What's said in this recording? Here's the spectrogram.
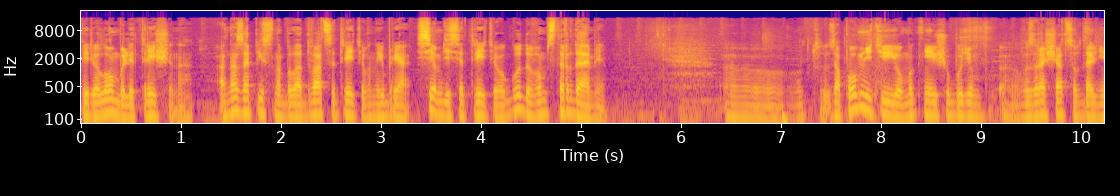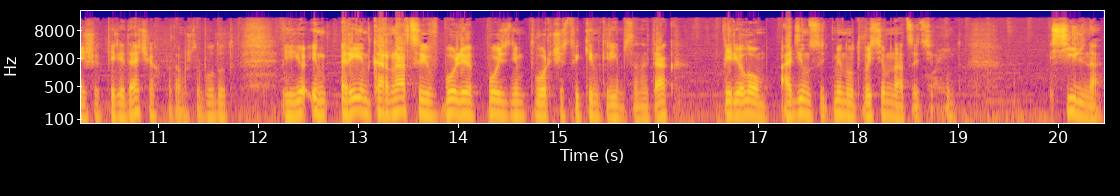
перелом или трещина. Она записана была 23 ноября 73 года в Амстердаме. Э, вот запомните ее, мы к ней еще будем э, возвращаться в дальнейших передачах, потому что будут ее ин- реинкарнации в более позднем творчестве Кинг Кримсон. Итак, перелом 11 минут 18 секунд. Сильно.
